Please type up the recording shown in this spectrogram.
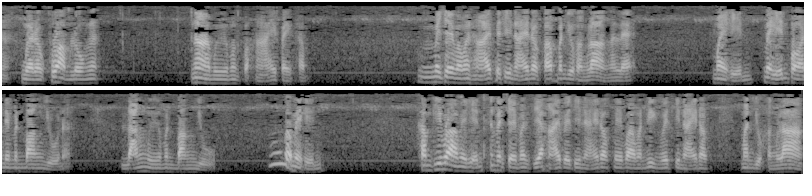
นะเมื่อเราคว่ำลงนะหน้ามือมันก็หายไปครับ ไม่ใช่ว่ามันหายไปที่ไหนหรอกครับ มันอยู่ข้างล่างนั่นแหละ ไม่เห็นไม่เห็นพอเนี่ยมันบังอยู่นะ หลังมือมันบังอยู่ก็ไม่เห็นคำที่ว่าไม่เห็นไม่ใช่มันเสียหายไปที่ไหนหรอกไม่ว่ามันวิ่งไปที่ไหนหรอกมันอยู่ข้างล่าง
